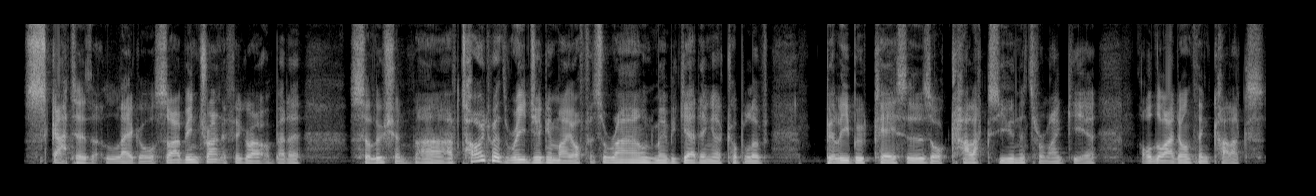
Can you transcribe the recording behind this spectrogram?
scattered Lego. So I've been trying to figure out a better solution. Uh, I've toyed with rejigging my office around, maybe getting a couple of Billy bookcases or Kallax units from IKEA. Although I don't think Kallax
